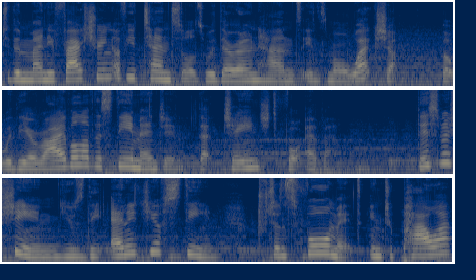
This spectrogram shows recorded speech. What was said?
to the manufacturing of utensils with their own hands in small workshops, but with the arrival of the steam engine, that changed forever. This machine used the energy of steam to transform it into power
